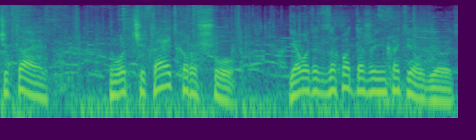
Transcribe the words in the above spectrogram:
Читает. Ну вот читает хорошо. Я вот этот захват даже не хотел делать.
